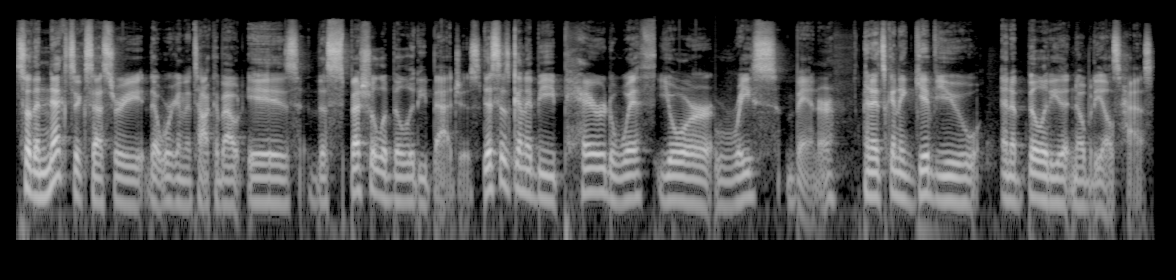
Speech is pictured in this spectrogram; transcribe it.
So the next accessory that we're going to talk about is the special ability badges. This is going to be paired with your race banner and it's going to give you an ability that nobody else has.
